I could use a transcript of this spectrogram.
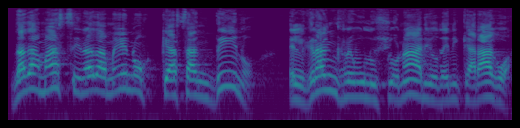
nada más y nada menos que a Sandino, el gran revolucionario de Nicaragua.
